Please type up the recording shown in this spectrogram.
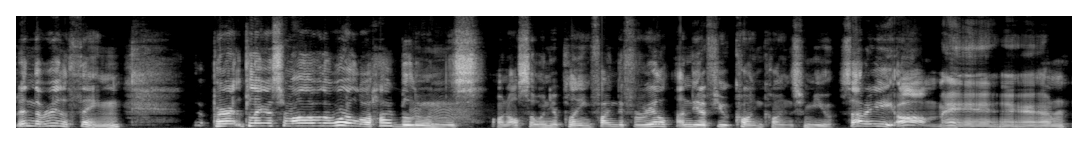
But then the real thing, players from all over the world will hide balloons. Oh, and also when you're playing Find It For Real, I need a few coin coins from you. Sorry! Oh man!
